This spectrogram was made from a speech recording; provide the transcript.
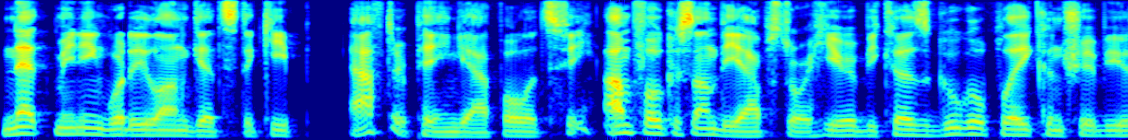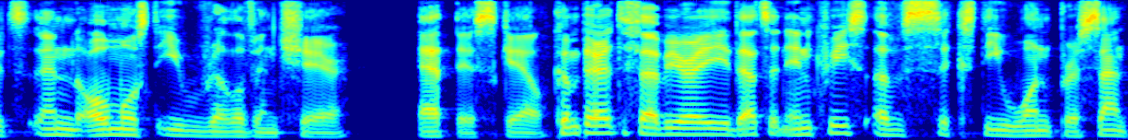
Net meaning what Elon gets to keep after paying Apple its fee. I'm focused on the App Store here because Google Play contributes an almost irrelevant share at this scale. Compared to February, that's an increase of 61%,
